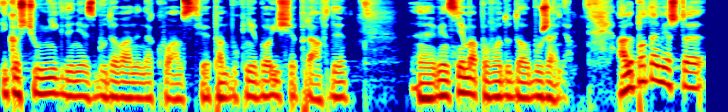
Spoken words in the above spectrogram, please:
I Kościół nigdy nie jest budowany na kłamstwie. Pan Bóg nie boi się prawdy. E, więc nie ma powodu do oburzenia. Ale potem jeszcze,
